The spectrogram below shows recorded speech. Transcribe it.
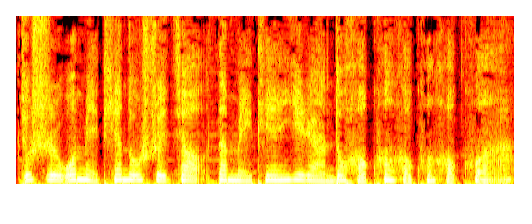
就是我每天都睡觉，但每天依然都好困好困好困啊。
